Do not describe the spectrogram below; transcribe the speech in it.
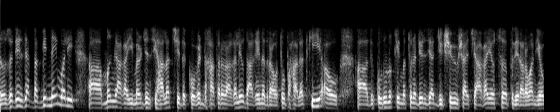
نو زه ډیر زیات بدبین نه یم ولی منګه هغه ایمرجنسي حالت چې د کووډ د خاطر راغلی او دا غینه دراوتو په حالت کې او د کورونو قیمتونه ډیر زیات جګ شوی شاید چې هغه یو څه په دې روان یو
